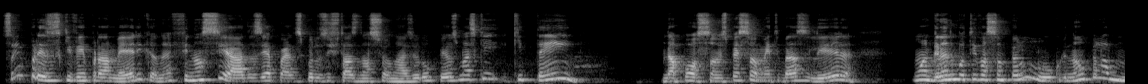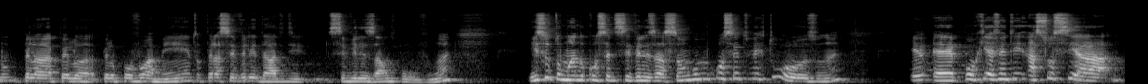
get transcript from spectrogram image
são empresas que vêm para a América, né, financiadas e apoiadas pelos Estados nacionais europeus, mas que, que têm, na porção especialmente brasileira, uma grande motivação pelo lucro, não pela, pela, pela, pelo povoamento, pela civilidade de civilizar um povo. Né? Isso tomando o conceito de civilização como um conceito virtuoso, né? É porque a gente associar,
